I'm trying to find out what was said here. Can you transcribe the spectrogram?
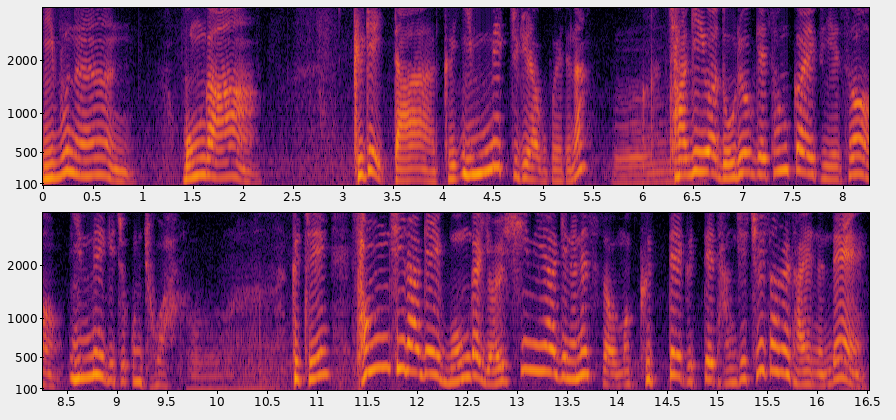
이분은 뭔가 그게 있다. 그 인맥줄이라고 봐야 되나? 음. 자기와 노력의 성과에 비해서 인맥이 조금 좋아. 어, 그치? 성실하게 뭔가 열심히 하기는 했어. 뭐 그때 그때 당시 최선을 다했는데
